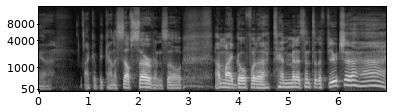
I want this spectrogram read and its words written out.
Yeah, I could be kind of self-serving, so I might go for the ten minutes into the future. Ah,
